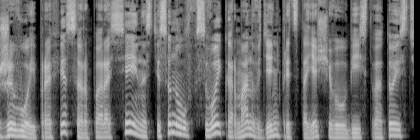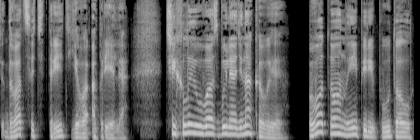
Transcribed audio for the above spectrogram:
живой профессор по рассеянности сунул в свой карман в день предстоящего убийства, то есть 23 апреля. Чехлы у вас были одинаковые, вот он и перепутал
